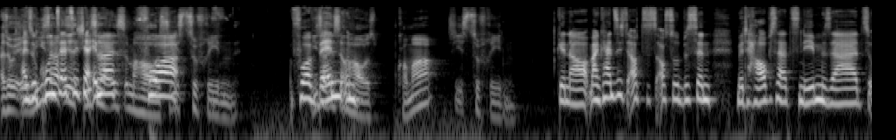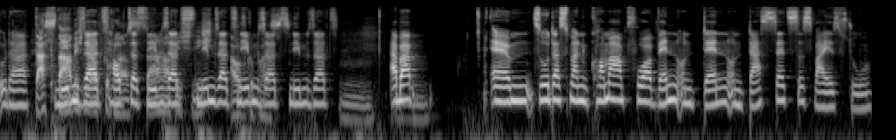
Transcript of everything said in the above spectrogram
Also, Mhm. Also Lisa grundsätzlich ist, ja immer ist im Haus, vor- sie ist zufrieden. vor Lisa wenn ist im und Haus, Komma, sie ist zufrieden. Genau, man kann sich auch das auch so ein bisschen mit Hauptsatz, Nebensatz oder Das- Nebensatz. Hauptsatz, Nebensatz, ich nicht Nebensatz, aufgepasst. Hm. Nebensatz, Nebensatz. Ähm, so, dass man Komma vor wenn und denn und das setzt, das weißt du.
